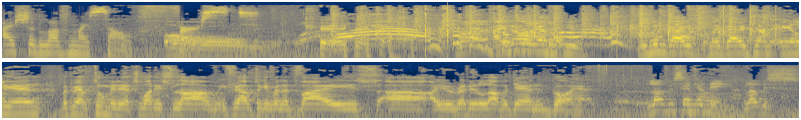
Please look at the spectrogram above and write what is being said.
I should love myself Oh. first. Okay. I know we have Listen, guys, my guardian alien, but we have two minutes. What is love? If you have to give an advice, uh, are you ready to love again? Go ahead. Love is everything. Love is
